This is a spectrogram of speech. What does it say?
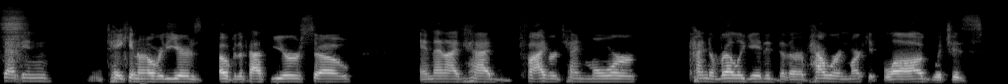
seven taken over the years over the past year or so and then I've had five or ten more kind of relegated to their power and market blog, which is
